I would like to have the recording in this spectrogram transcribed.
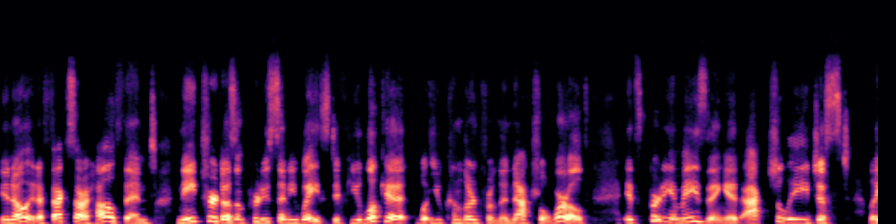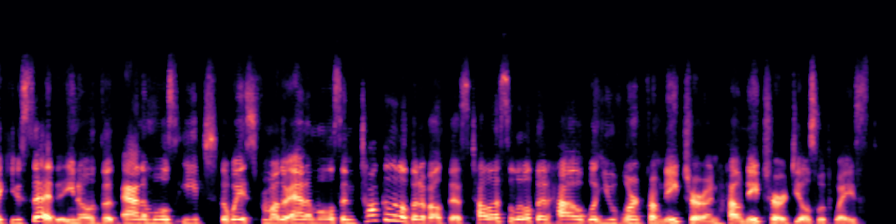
you know it affects our health and nature doesn't produce any waste. If you look at what you can learn from the natural world it's pretty amazing. It actually just like you said you know the animals eat the waste from other animals. And talk a little bit about this. Tell us a little bit how what you've learned from nature and how nature deals with waste.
